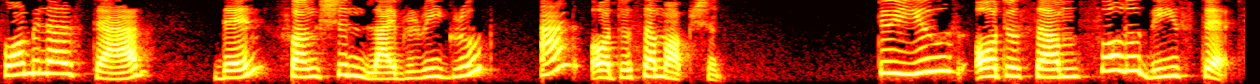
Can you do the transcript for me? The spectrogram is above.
Formulas tab, then Function Library group and AutoSum option. To use AutoSum, follow these steps.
